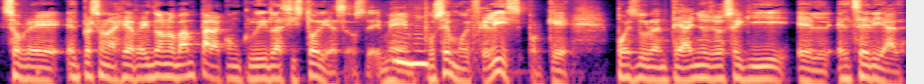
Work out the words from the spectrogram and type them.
sobre el personaje de Ray Donovan para concluir las historias. me puse muy feliz porque pues durante años yo seguí el, el serial.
